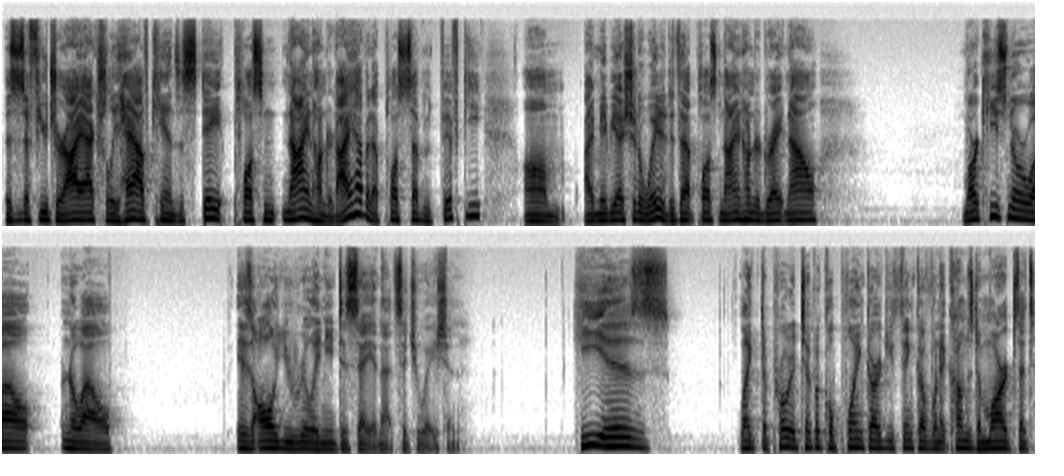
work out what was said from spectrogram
This is a future I actually have Kansas State plus 900. I have it at plus 750. Um, I maybe I should have waited. It's at plus 900 right now. Markquis Noel Nowell is all you really need to say in that situation. He is like the prototypical point guard you think of when it comes to March that's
